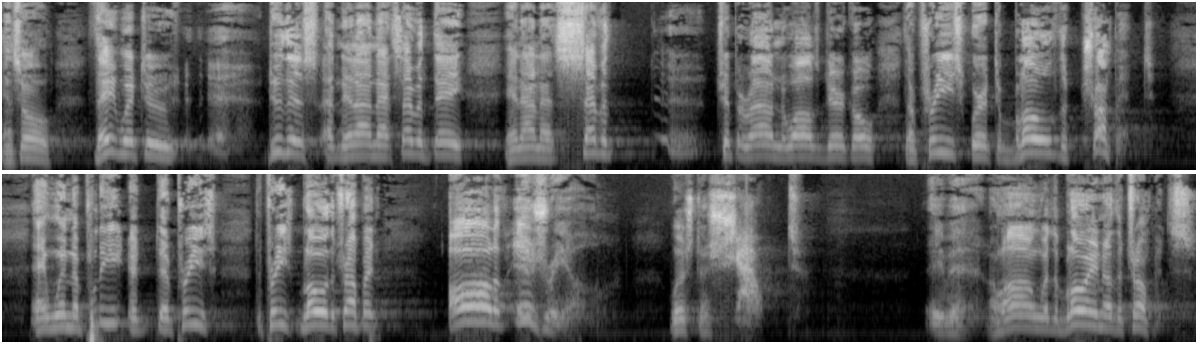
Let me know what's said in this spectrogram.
And so they were to do this, and then on that seventh day, and on that seventh uh, trip around the walls of Jericho, the priests were to blow the trumpet. And when the, ple- uh, the priest, the priest blow the trumpet, all of Israel was to shout Amen. Along with the blowing of the trumpets.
